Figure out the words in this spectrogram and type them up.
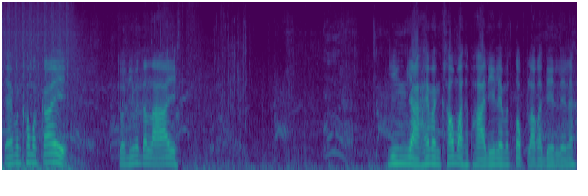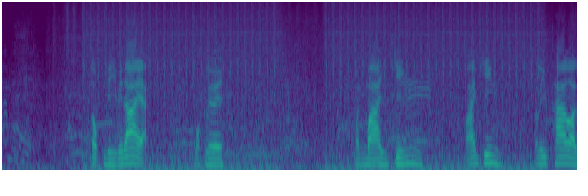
อย่าให้มันเข้ามาใกล้ ตัวนี้มันอันตราย ยิงอย่าให้มันเข้ามาสะพานนี้เลยมันตบเรากระเด็นเลยนะตบหนีไม่ได้อะบอกเลย มันมาจริงมาจริงรีบฆ่าก่อน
